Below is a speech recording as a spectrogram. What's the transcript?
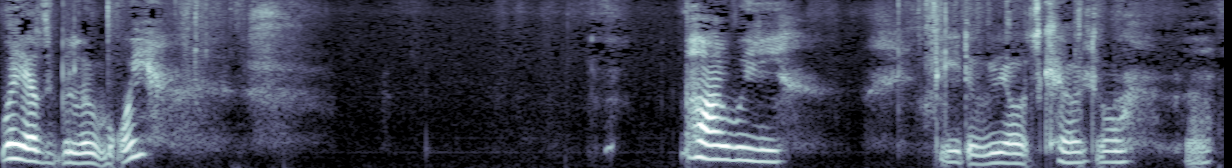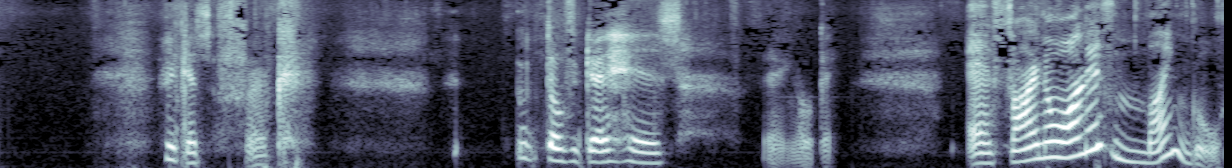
Where's Balloon Boy? Probably be the real character. Who gets a frick? Don't forget his thing, okay. And final one is Mangle.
